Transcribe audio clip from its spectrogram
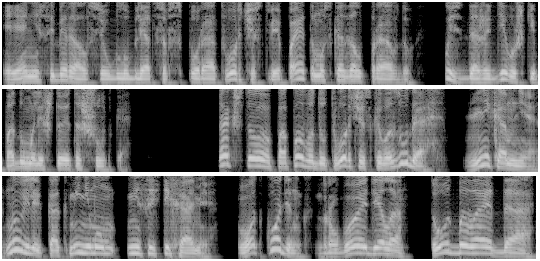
Я не собирался углубляться в споры о творчестве, поэтому сказал правду, пусть даже девушки подумали, что это шутка. Так что по поводу творческого зуда не ко мне, ну или как минимум не со стихами. Вот кодинг — другое дело. Тут бывает да,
